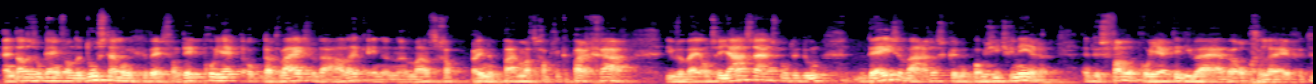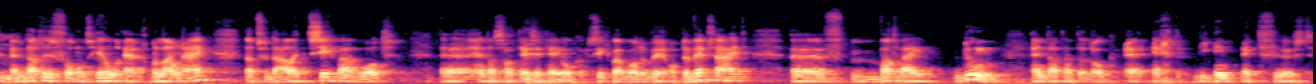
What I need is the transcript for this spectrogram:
En dat is ook een van de doelstellingen geweest van dit project. Ook dat wij zo dadelijk in een, eh, maatschap, in een paar maatschappelijke paragraaf die we bij onze jaarcijfers moeten doen, deze waarden kunnen positioneren. En dus van de projecten die wij hebben opgeleverd. Mm. En dat is voor ons heel erg belangrijk, dat zo dadelijk zichtbaar wordt. eh, en dat zal TZT ook zichtbaar worden op de website. eh, wat wij doen. En dat dat dan ook echt die impact first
